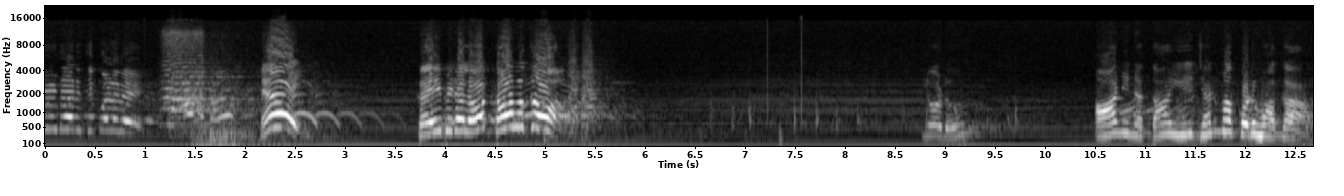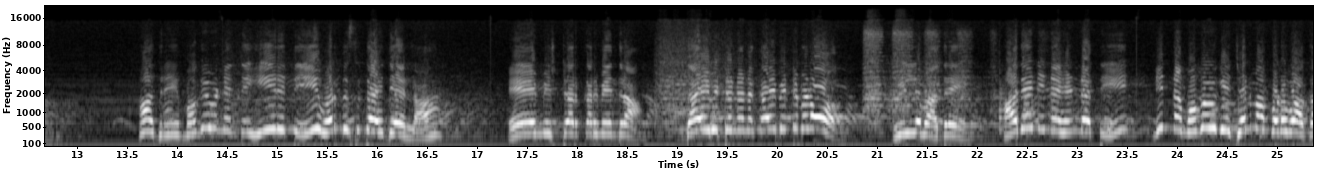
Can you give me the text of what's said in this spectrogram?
ಈಡೇರಿಸಿಕೊಳ್ಳುವೆ. ಏಯ್ ಕೈ ಬಿಡಲು ಕಾಮುಕ! ನೋಡು, ಆ ನಿನ್ನ ತಾಯಿ ಜನ್ಮ ಕೊಡುವಾಗ ಆದ್ರೆ ಮಗುವಿನಂತೆ ಈ ರೀತಿ ವರ್ಧಿಸುತ್ತಾ ಇದೆಯಲ್ಲ? ಏ, ಮಿಸ್ಟರ್ ಕರ್ಮೇಂದ್ರ, ದಯವಿಟ್ಟು ನನ್ನ ಕೈ ಬಿಟ್ಟು ಬಿಡು. ಇಲ್ಲವಾದ್ರೆ ಅದೇ ನಿನ್ನ ಹೆಂಡತಿ ನಿನ್ನ ಮಗುವಿಗೆ ಜನ್ಮ ಕೊಡುವಾಗ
